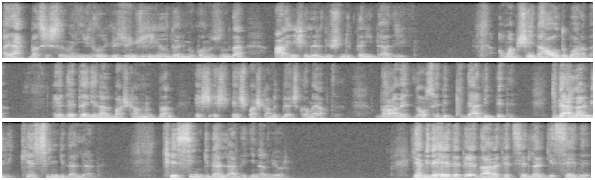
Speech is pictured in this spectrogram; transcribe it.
ayak basışının yılı, 100. yıl dönümü konusunda aynı şeyleri düşündüklerini iddia edecektin. Ama bir şey daha oldu bu arada. HDP Genel Başkanlıktan eş, eş, eş başkanlık bir açıklama yaptı. Davetli olsaydık giderdik dedi. Giderler miydi? Kesin giderlerdi. Kesin giderlerdi inanıyorum. Ya bir de HDP'ye davet etseydiler gitseydi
